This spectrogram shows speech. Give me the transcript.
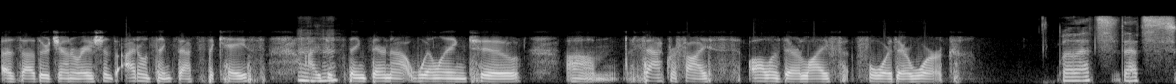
as other generations. I don't think that's the case. Mm-hmm. I just think they're not willing to um, sacrifice all of their life for their work. Well, that's that's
